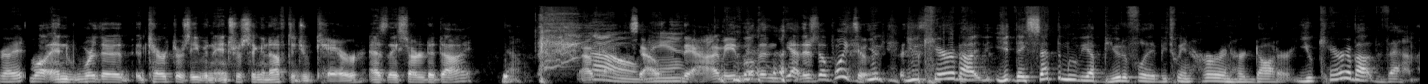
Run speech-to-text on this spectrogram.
right? Well, and were the characters even interesting enough? Did you care as they started to die? No. Okay, Oh, so, man. yeah, I mean, well, then, yeah, there's no point to You it. you care about. You, they set the movie up beautifully between her and her daughter. You care about them,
